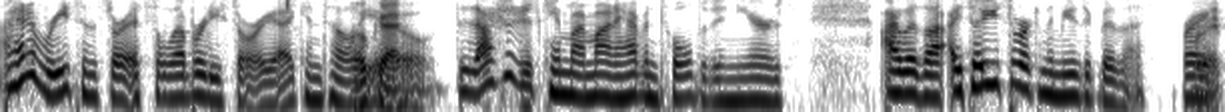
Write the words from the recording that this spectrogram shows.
I had a recent story, a celebrity story I can tell Okay. you. This actually just came to my mind. I haven't told it in years. I was uh, I so I used to work in the music business, right? Right.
